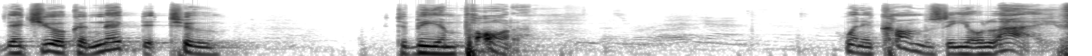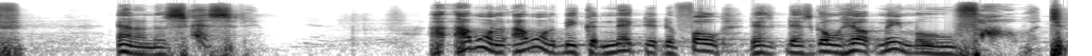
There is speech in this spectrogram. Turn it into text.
that you're connected to to be important when it comes to your life and a necessity. I, want to I want to be connected to folk that's, that's going to help me move forward.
